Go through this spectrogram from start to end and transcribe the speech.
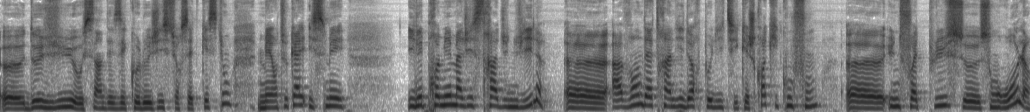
de vues au sein des écologistes sur cette question. Mais en tout cas, il se met il est premier magistrat d'une ville euh, avant d'être un leader politique. Et je crois qu'il confond euh, une fois de plus euh, son rôle.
